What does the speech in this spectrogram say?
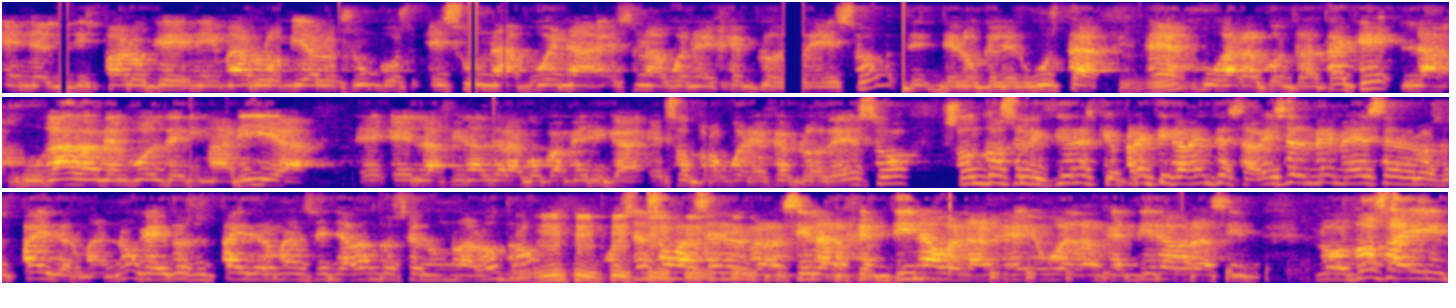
en el disparo que Neymar lo envía a los zumbos es una buena es una buen ejemplo de eso, de, lo que les gusta eh, jugar al contraataque. La jugada del gol de Di María eh, en la final de la Copa América es otro buen ejemplo de eso. Son dos selecciones que prácticamente, ¿sabéis el meme ese de los Spider-Man, ¿no? Que hay dos Spider-Man señalándose el uno al otro. Pues eso va a ser el Brasil-Argentina o el, eh, o el Argentina-Brasil. Los dos ahí,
